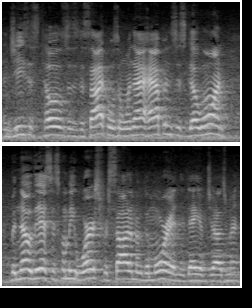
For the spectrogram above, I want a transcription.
And Jesus tells his disciples, and when that happens, just go on. But know this it's going to be worse for Sodom and Gomorrah in the day of judgment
